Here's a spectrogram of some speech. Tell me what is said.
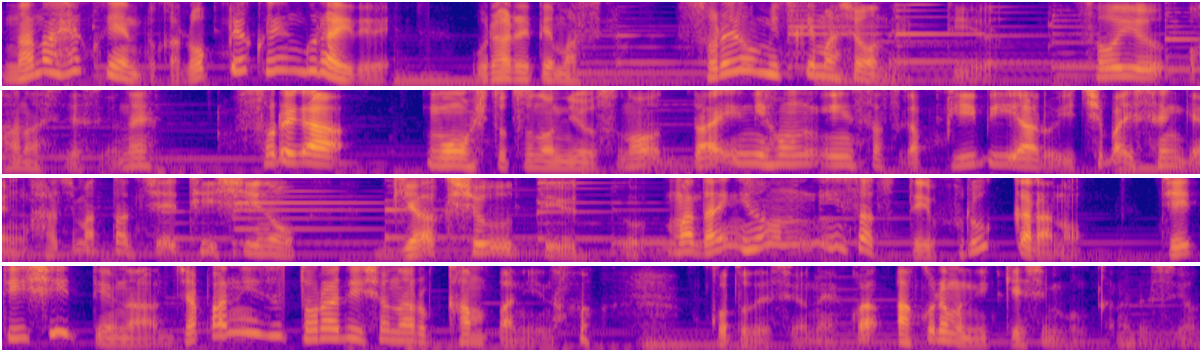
700円とか600円ぐらいで売られてますよ。それを見つけましょうねっていう、そういうお話ですよね。それがもう一つのニュースの大日本印刷が PBR1 倍宣言が始まった JTC の逆襲っていう、まあ大日本印刷っていう古くからの JTC っていうのはジャパニーズトラディショナルカンパニーのことですよね。これあこれも日経新聞からですよ。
